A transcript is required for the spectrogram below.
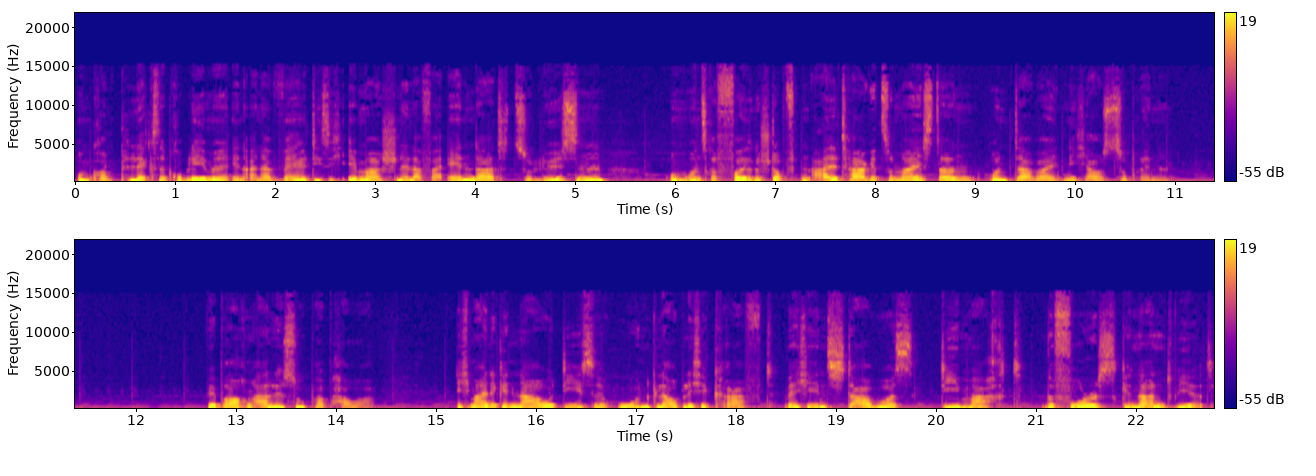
um komplexe Probleme in einer Welt, die sich immer schneller verändert, zu lösen, um unsere vollgestopften Alltage zu meistern und dabei nicht auszubrennen. Wir brauchen alle Superpower. Ich meine genau diese unglaubliche Kraft, welche in Star Wars die Macht, The Force genannt wird.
